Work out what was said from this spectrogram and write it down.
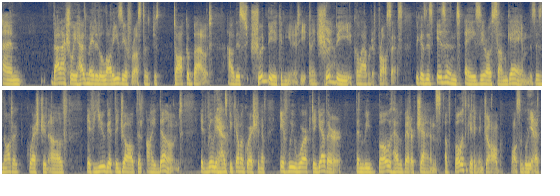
And that actually has made it a lot easier for us to just talk about how this should be a community and it should Yeah. be a collaborative process because this isn't a zero sum game. This is not a question of if you get the job, then I don't. It really Yeah. has become a question of if we work together, then we both have a better chance of both getting a job, possibly Yeah. at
